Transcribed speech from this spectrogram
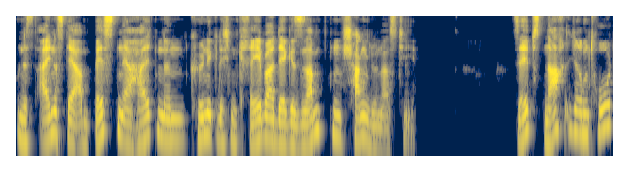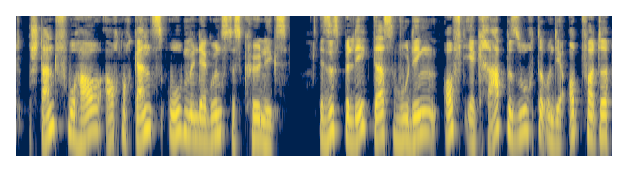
und ist eines der am besten erhaltenen königlichen Gräber der gesamten Shang-Dynastie. Selbst nach ihrem Tod stand Fu Hao auch noch ganz oben in der Gunst des Königs. Es ist belegt, dass Wu Ding oft ihr Grab besuchte und ihr opferte,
